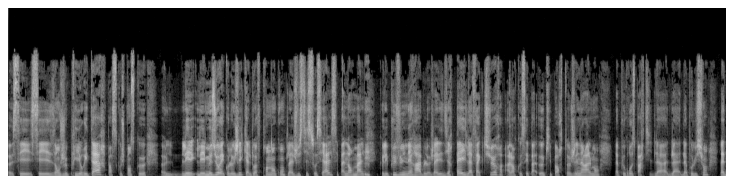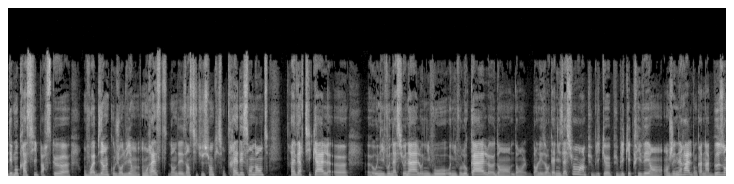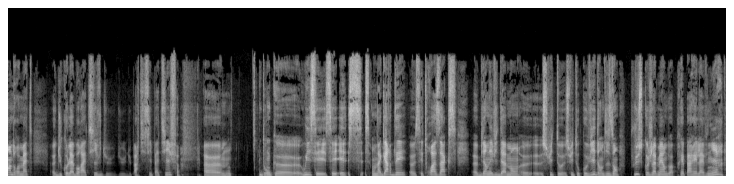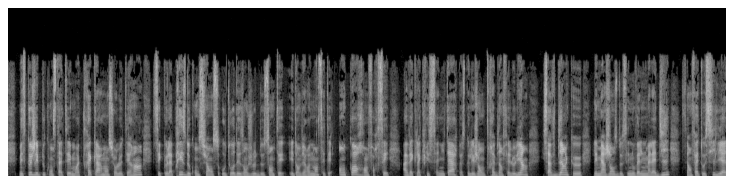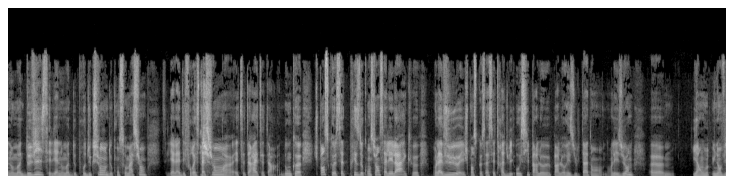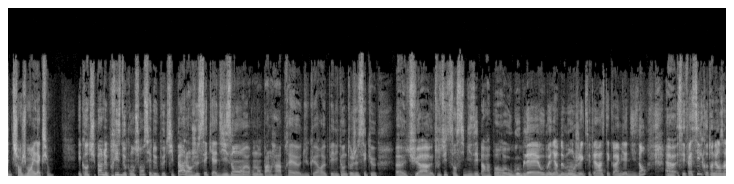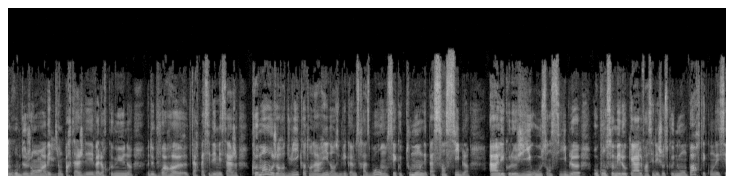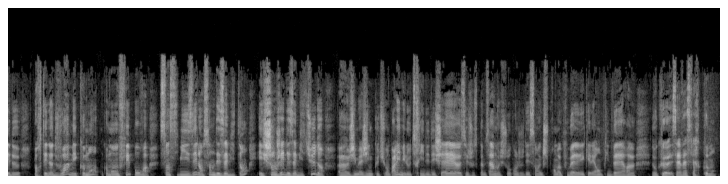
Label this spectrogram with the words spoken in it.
ces, ces enjeux prioritaires parce que je pense que euh, les, mesures écologiques, elles doivent prendre en compte la justice sociale. C'est pas normal que les plus vulnérables, j'allais dire, payent la facture alors que c'est pas eux qui portent généralement la plus grosse partie de la, pollution. La démocratie, parce que euh, on voit bien qu'aujourd'hui, on, reste dans des institutions qui sont très descendantes, très verticales. euh, euh, au niveau national, au niveau, au niveau local, euh, dans, dans, les organisations hein, publiques, euh, publiques et privées en, général. Donc, on a besoin de remettre euh, du collaboratif, du, du, du participatif. Euh, donc euh, oui, on a gardé euh, ces trois axes, euh, bien évidemment, suite, suite au Covid, en disant plus que jamais, on doit préparer l'avenir. Mais ce que j'ai pu constater, moi, très clairement sur le terrain, c'est que la prise de conscience autour des enjeux de santé et d'environnement s'était encore renforcée avec la crise sanitaire, parce que les gens ont très bien fait le lien. Ils savent bien que l'émergence de ces nouvelles maladies, c'est en fait aussi lié à nos modes de vie, c'est lié à nos modes de production, de consommation, c'est lié à la déforestation, euh, etc., etc. Donc, euh, je pense que cette prise de conscience, elle est là et que on l'a vu, et je pense que ça s'est traduit aussi par le, par le résultat dans, dans les urnes. Euh, Il y a une envie de changement et d'action. Et quand tu parles de prise de conscience et de petits pas, alors je sais qu'il y a 10 ans, euh, on en parlera après euh, du cœur euh, Pélicanto, je sais que tu as tout de suite sensibilisé par rapport aux gobelets, aux manières de manger, etc. C'était quand même il y a 10 ans. C'est facile quand on est dans un groupe de gens avec qui on partage les valeurs communes, de pouvoir faire passer des messages. Comment aujourd'hui, quand on arrive dans une ville comme Strasbourg, on sait que tout le monde n'est pas sensible à l'écologie ou sensible au consommer local. Enfin, c'est des choses que nous on porte et qu'on essaie de porter notre voix. Mais comment comment on fait pour sensibiliser l'ensemble des habitants et changer des habitudes? Euh, J'imagine que tu vas en parler, mais le tri des déchets, euh, ces choses comme ça. Moi, je toujours quand je descends et que je prends ma poubelle et qu'elle est remplie de verre. euh, donc, euh, ça va se faire comment?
